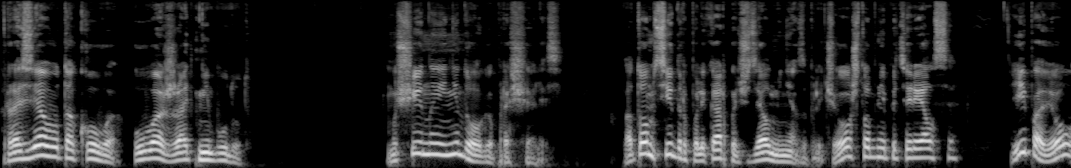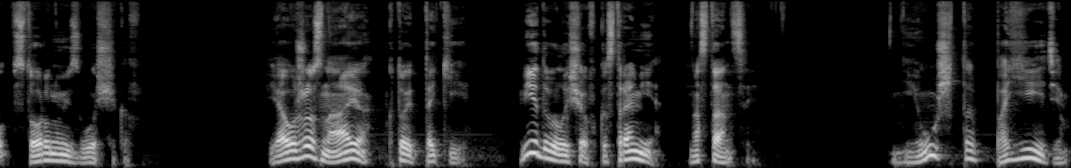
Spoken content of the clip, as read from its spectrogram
Разяву такого уважать не будут. Мужчины недолго прощались. Потом Сидор Поликарпыч взял меня за плечо, чтобы не потерялся, и повел в сторону извозчиков. Я уже знаю, кто это такие. Видывал еще в Костроме, на станции. Неужто поедем?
